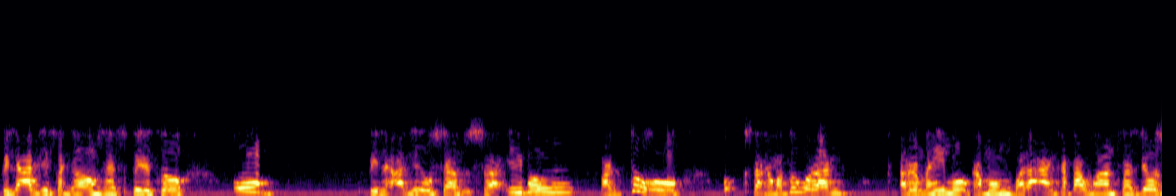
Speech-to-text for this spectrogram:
pinaagi sa gawom sa espiritu o pinaagi usab sa imong pagtuo sa kamatuoran aron mahimo kamong balaan katawan sa Dios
